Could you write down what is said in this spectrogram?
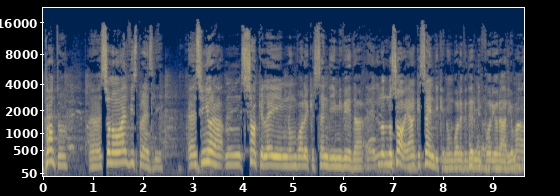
Pronto? Eh, sono Elvis Presley. Eh, signora, mh, so che lei non vuole che Sandy mi veda. Eh, lo, lo so, è anche Sandy che non vuole vedermi fuori orario. Ma,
